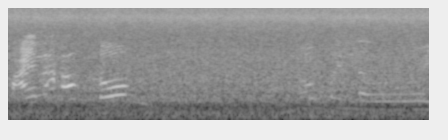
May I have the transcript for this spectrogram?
ไปแล้วครับลงลงไปเลย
